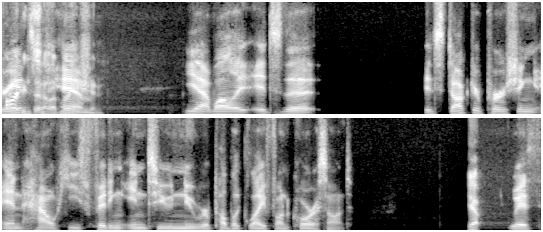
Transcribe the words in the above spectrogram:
pardon experience of him yeah, well, it, it's the it's Dr. Pershing and how he's fitting into New Republic life on Coruscant. Yep. With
